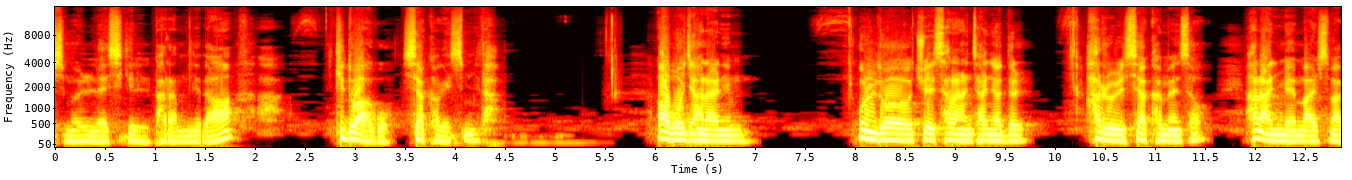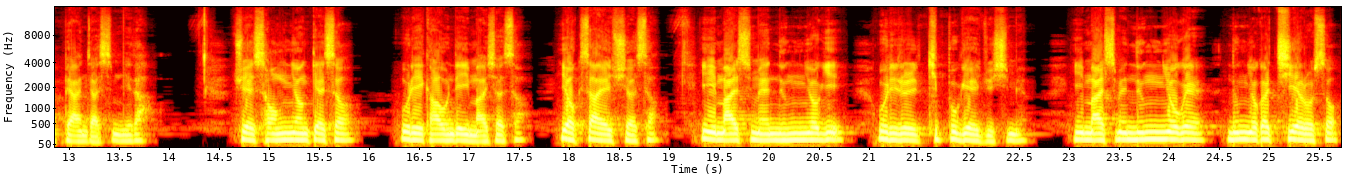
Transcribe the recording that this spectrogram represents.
결심을 내시길 바랍니다. 아, 기도하고 시작하겠습니다. 아버지 하나님, 오늘도 주의 사랑하는 자녀들 하루를 시작하면서 하나님의 말씀 앞에 앉았습니다. 주의 성령께서 우리 가운데 임하셔서 역사해 주셔서 이 말씀의 능력이 우리를 기쁘게 해주시며 이 말씀의 능력의 능력과 지혜로서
